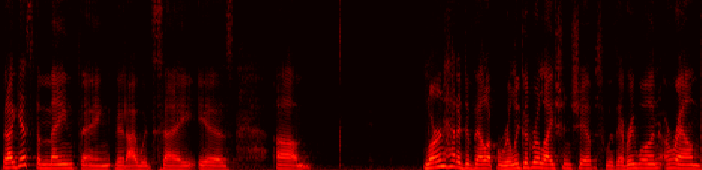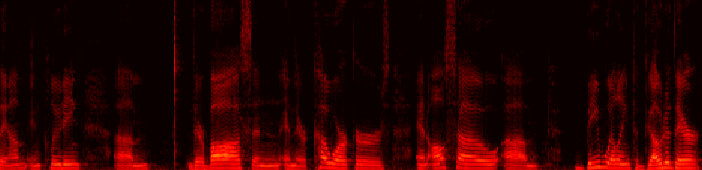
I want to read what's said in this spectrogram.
But I guess the main thing that I would say is um, learn how to develop really good relationships with everyone around them, including um, their boss and, and their coworkers, and also um, be willing to go to their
